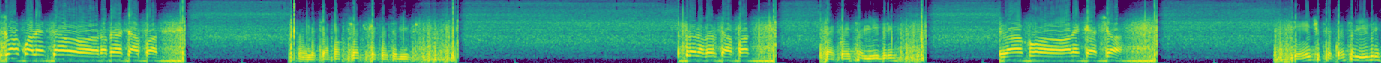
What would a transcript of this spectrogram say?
Visual com Alencar, Novela Serra Fox. Então, Meteor Foxtrot, frequência livre. Novela Serra Fox. Frequência livre. Visual com Alencar, ó. Ciente, frequência livre.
